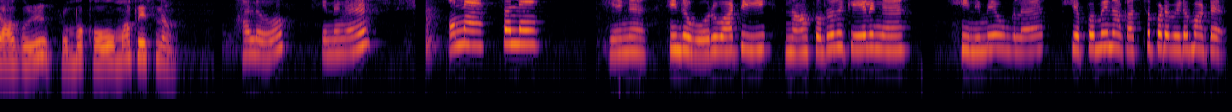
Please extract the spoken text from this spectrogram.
ராகுல் ரொம்ப கோவமா பேசினான். ஹலோ என்னங்க? என்ன சொல்லு. ஏங்க இந்த ஒரு வாட்டி நான் சொல்கிறத கேளுங்க. இனிமே உங்களை எப்பவுமே நான் கஷ்டப்பட விட மாட்டேன்.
